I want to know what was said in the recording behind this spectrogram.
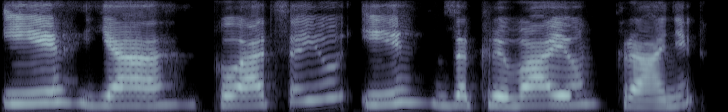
і я клацаю і закриваю кранік.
